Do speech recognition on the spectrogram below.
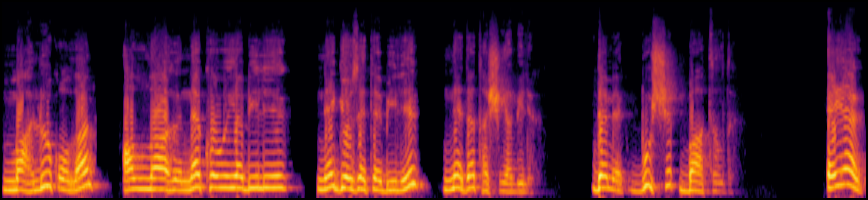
Mahluk olan Allah'ı ne koruyabilir, ne gözetebilir, ne de taşıyabilir. Demek bu şık batıldır. Eğer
